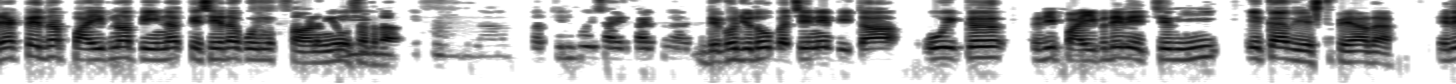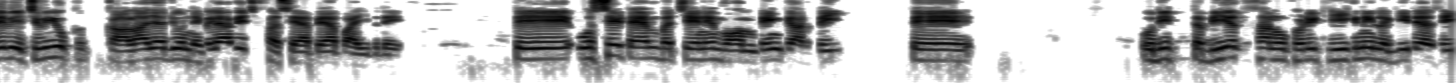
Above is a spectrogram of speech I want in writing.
ਡਾਇਰੈਕਟ ਇਹਦਾ ਪਾਈਪ ਨਾਲ ਪੀਣ ਨਾਲ ਕਿਸੇ ਦਾ ਕੋਈ ਨੁਕਸਾਨ ਵੀ ਹੋ ਸਕਦਾ। ਬੱਚੇ ਨੂੰ ਕੋਈ ਸਾਈਡ ਇਫੈਕਟ ਦੇਖੋ ਜਦੋਂ ਬੱਚੇ ਨੇ ਪੀਤਾ ਉਹ ਇੱਕ ਇਹਦੀ ਪਾਈਪ ਦੇ ਵਿੱਚ ਵੀ ਇੱਕ ਆ ਵੇਸਟ ਪਿਆ ਦਾ। ਇਹਦੇ ਵਿੱਚ ਵੀ ਉਹ ਕਾਲਾ ਜਿਹਾ ਜੋ ਨਿਕਲਿਆ ਵਿੱਚ ਫਸਿਆ ਪਿਆ ਪਾਈਪ ਦੇ। ਤੇ ਉਸੇ ਟਾਈਮ ਬੱਚੇ ਨੇ ਵੋਮਟਿੰਗ ਕਰਦੀ ਤੇ ਉਹਦੀ ਤਬੀਅਤ ਸਾਨੂੰ ਥੋੜੀ ਠੀਕ ਨਹੀਂ ਲੱਗੀ ਤੇ ਅਸੀਂ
